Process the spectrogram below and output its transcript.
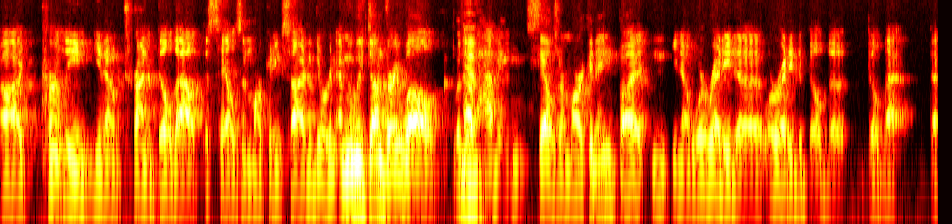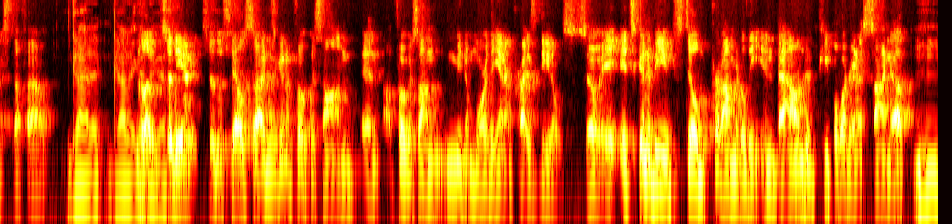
uh, currently you know trying to build out the sales and marketing side of the organ. I mean, we've done very well without yeah. having sales or marketing, but you know we're ready to we're ready to build the build that that stuff out. Got it. Got it. Got so, it, so the so the sales side is going to focus on and focus on you know more of the enterprise deals. So it, it's going to be still predominantly inbound, and people are going to sign up. Mm-hmm.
